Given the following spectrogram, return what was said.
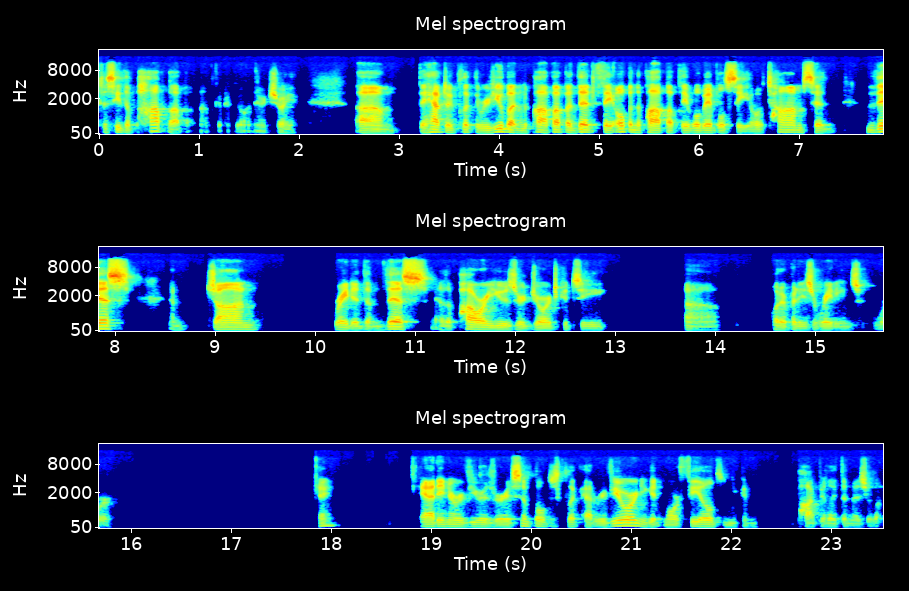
to see the pop-up. I'm going to go in there and show you. Um, they have to click the review button to pop up, but then if they open the pop-up, they will be able to see, oh, Tom said this, and John rated them this. As a power user, George could see uh, what everybody's ratings were. Okay. Adding a reviewer is very simple. Just click add reviewer and you get more fields and you can populate them as you like.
